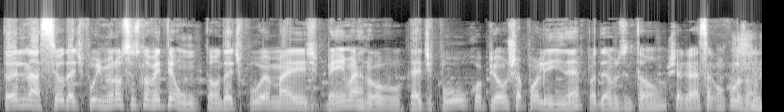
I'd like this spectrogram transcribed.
Então ele nasceu Deadpool em 1991. Então o Deadpool é mais bem mais novo. Deadpool copiou o Chapolin, né? Podemos então chegar a essa conclusão.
